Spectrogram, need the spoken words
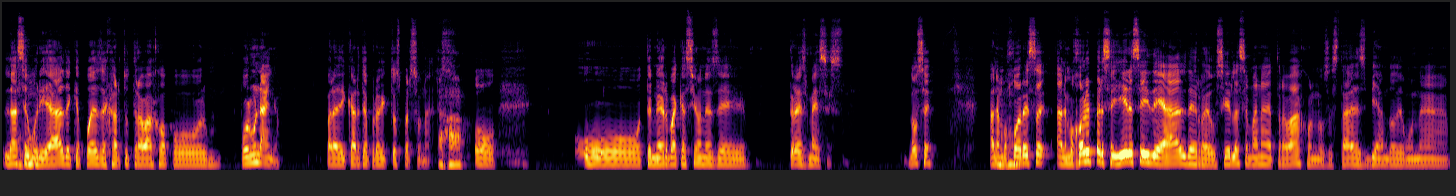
la seguridad de que puedes dejar tu trabajo por, por un año para dedicarte a proyectos personales. O, o, tener vacaciones de tres meses. No sé. A lo, mejor ese, a lo mejor el perseguir ese ideal de reducir la semana de trabajo nos está desviando de una,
